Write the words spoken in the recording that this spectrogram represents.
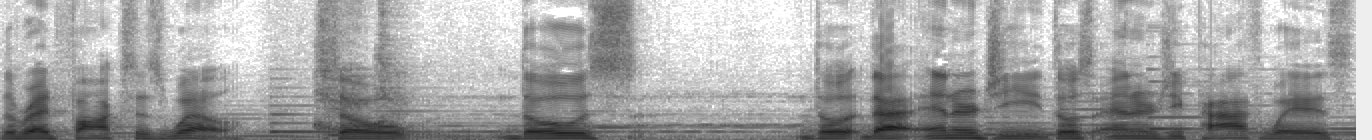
the red fox as well. So those, th that energy, those energy pathways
